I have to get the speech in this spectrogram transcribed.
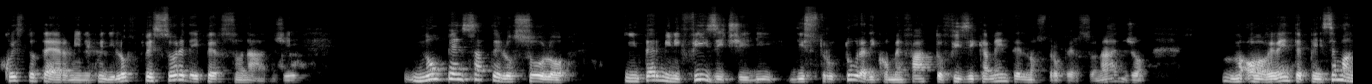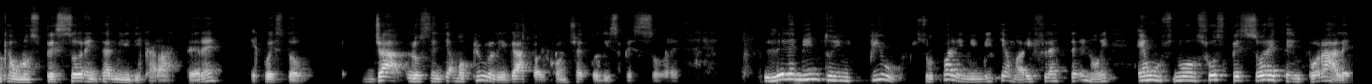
questo termine, quindi lo spessore dei personaggi, non pensatelo solo in termini fisici, di, di struttura, di come è fatto fisicamente il nostro personaggio, ma ovviamente pensiamo anche a uno spessore in termini di carattere, e questo già lo sentiamo più legato al concetto di spessore. L'elemento in più sul quale mi invitiamo a riflettere noi è un, un suo spessore temporale,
